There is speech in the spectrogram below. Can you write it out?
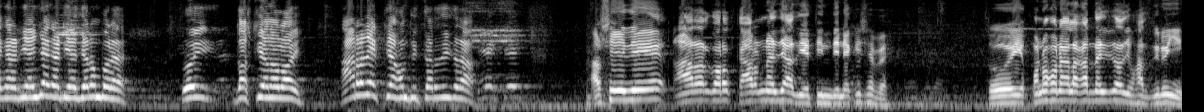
এগারো টিয়া এগারো টিয়া দিলাম পরে, ওই দশ টিয়া নলয় আর একটি এখন দিতে দিতে আর সেই যে আর আর ঘরত কারণ নাই যে আজি তিন দিন এক হিসেবে তো এই কোনো কোনো এলাকাত নাই যে আজি পাঁচ দিনই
